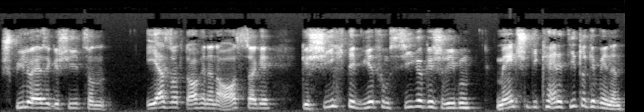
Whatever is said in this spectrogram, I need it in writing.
Spielweise geschieht, sondern er sagt auch in einer Aussage, Geschichte wird vom Sieger geschrieben. Menschen, die keine Titel gewinnen,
